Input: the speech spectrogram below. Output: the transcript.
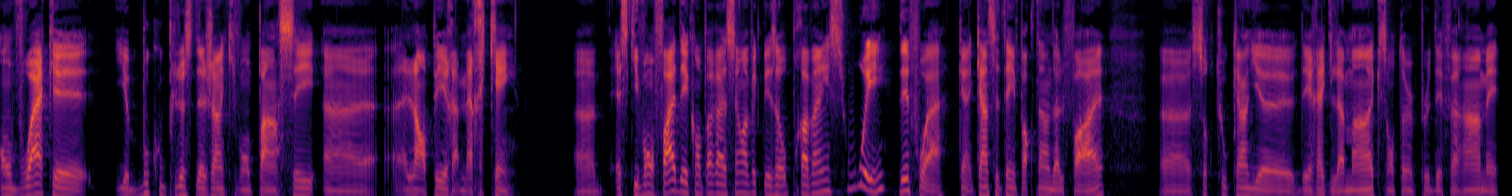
on voit qu'il y a beaucoup plus de gens qui vont penser euh, à l'Empire américain. Est-ce qu'ils vont faire des comparaisons avec les autres provinces? Oui, des fois, quand, c'est important de le faire. euh, surtout quand il y a des règlements qui sont un peu différents, mais,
